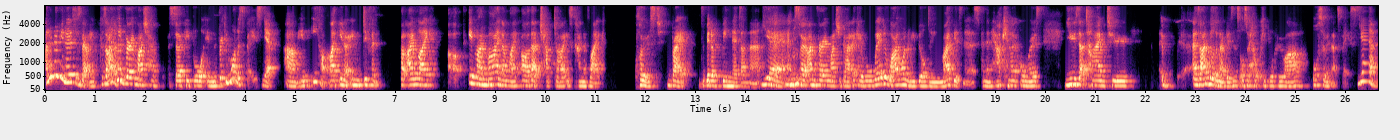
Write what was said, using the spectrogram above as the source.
I don't know if you noticed this about me because I could very much have served people in the brick and mortar space Yeah. um, in ecom, like you know, in different. But I'm like, uh, in my mind, I'm like, oh, that chapter is kind of like closed. Right. It's a bit of been there, done that. Yeah, and Mhm. so I'm very much about okay, well, where do I want to be building my business, and then how can I almost use that time to as I'm building my business, also help people who are also in that space. Yeah,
